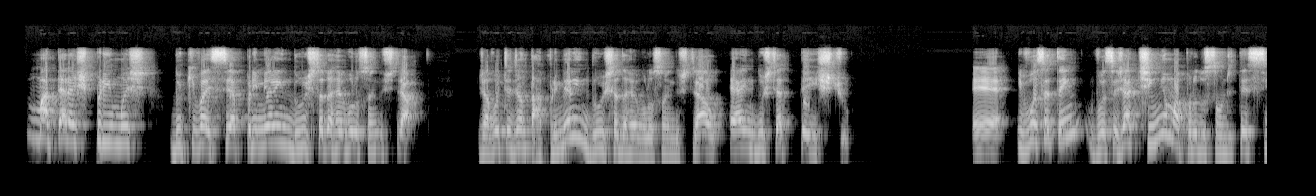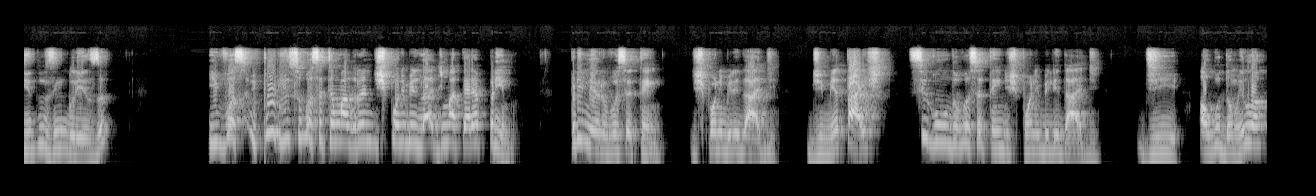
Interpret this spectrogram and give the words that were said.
matérias-primas do que vai ser a primeira indústria da Revolução Industrial já vou te adiantar, a primeira indústria da Revolução Industrial é a indústria têxtil. É, e você tem, você já tinha uma produção de tecidos inglesa e, você, e por isso você tem uma grande disponibilidade de matéria-prima. Primeiro, você tem disponibilidade de metais. Segundo, você tem disponibilidade de algodão e lã.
